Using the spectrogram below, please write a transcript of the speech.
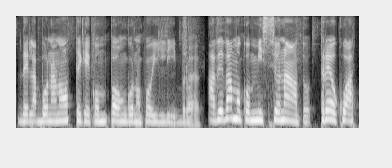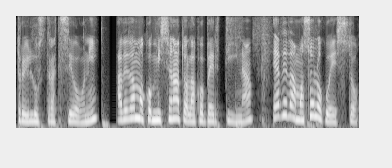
della Buonanotte che compongono poi il libro. Certo. Avevamo commissionato tre o quattro illustrazioni, avevamo commissionato la copertina e avevamo solo questo,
